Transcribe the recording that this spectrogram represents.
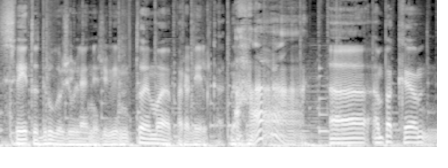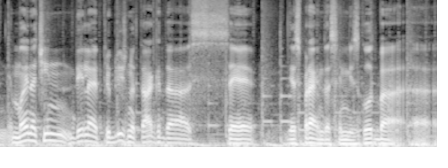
svetu, drugo življenje živim. To je moja paralelka. Uh, ampak um, moj način dela je približno tak, da se. Jaz pravim, da se mi zgodba uh,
